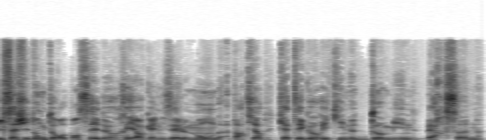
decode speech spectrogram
Il s'agit donc de repenser et de réorganiser le monde à partir de catégories qui ne dominent personne,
